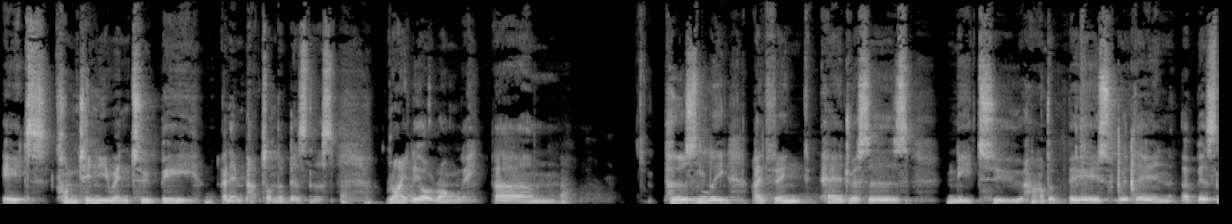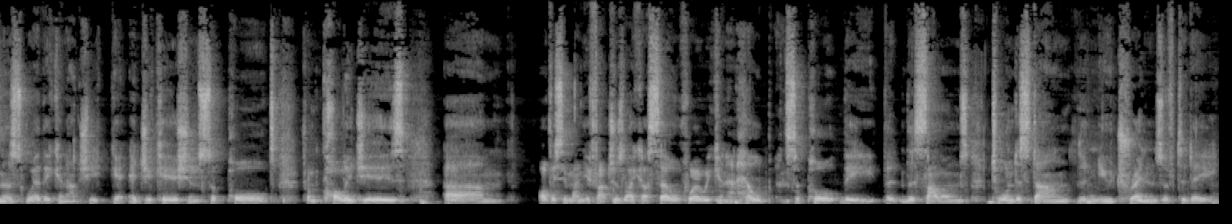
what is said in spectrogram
it's continuing to be an impact on the business, rightly or wrongly. Um, Personally, I think hairdressers need to have a base within a business where they can actually get education support from colleges, um, obviously manufacturers like ourselves, where we can help and support the, the, the salons to understand the new trends of today.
